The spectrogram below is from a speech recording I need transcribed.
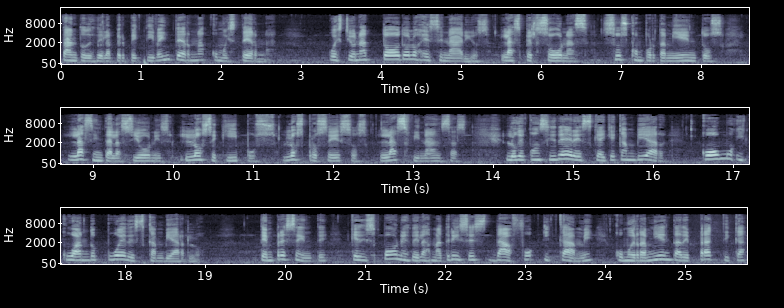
tanto desde la perspectiva interna como externa Cuestiona todos los escenarios, las personas, sus comportamientos, las instalaciones, los equipos, los procesos, las finanzas, lo que consideres que hay que cambiar, cómo y cuándo puedes cambiarlo. Ten presente que dispones de las matrices DAFO y CAME como herramienta de práctica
